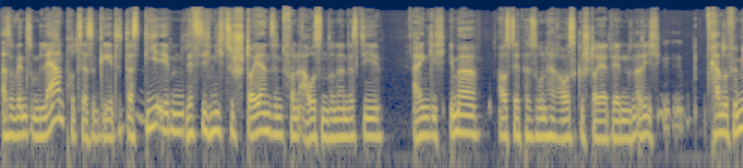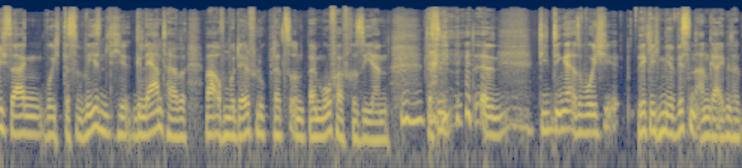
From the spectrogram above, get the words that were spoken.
also wenn es um Lernprozesse geht, dass die eben letztlich nicht zu steuern sind von außen, sondern dass die eigentlich immer aus der Person heraus gesteuert werden müssen. Also ich kann so für mich sagen, wo ich das Wesentliche gelernt habe, war auf dem Modellflugplatz und beim Mofa frisieren. Mhm. Das sind äh, die Dinge, also wo ich wirklich mir Wissen angeeignet habe.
